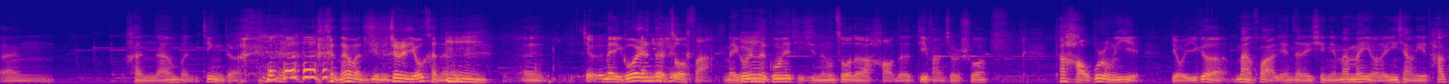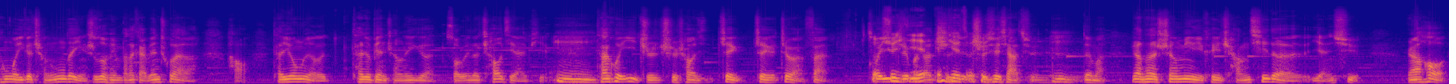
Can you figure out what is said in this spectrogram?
嗯，很难稳定的，很难稳定的，就是有可能，嗯。就美国人的做法，美国人的工业体系能做得好的地方，就是说，他好不容易有一个漫画连载了一些年，慢慢有了影响力，他通过一个成功的影视作品把它改编出来了，好，他拥有了，他就变成了一个所谓的超级 IP，嗯，他会一直吃超级这这这碗饭，会一直把它持续持续下去，嗯，对吗？让他的生命力可以长期的延续，然后，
